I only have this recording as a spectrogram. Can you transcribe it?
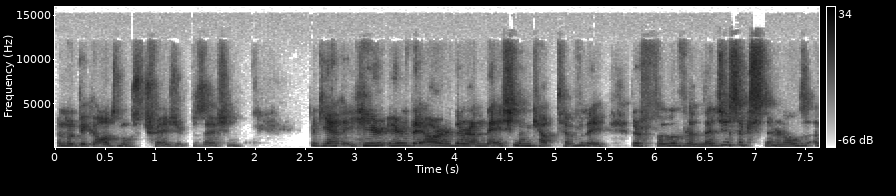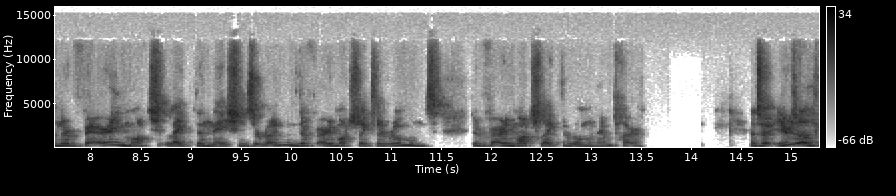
and would be God's most treasured possession. But yet here, here they are. They're a nation in captivity. They're full of religious externals, and they're very much like the nations around them. They're very much like the Romans. They're very much like the Roman Empire. And so here's a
